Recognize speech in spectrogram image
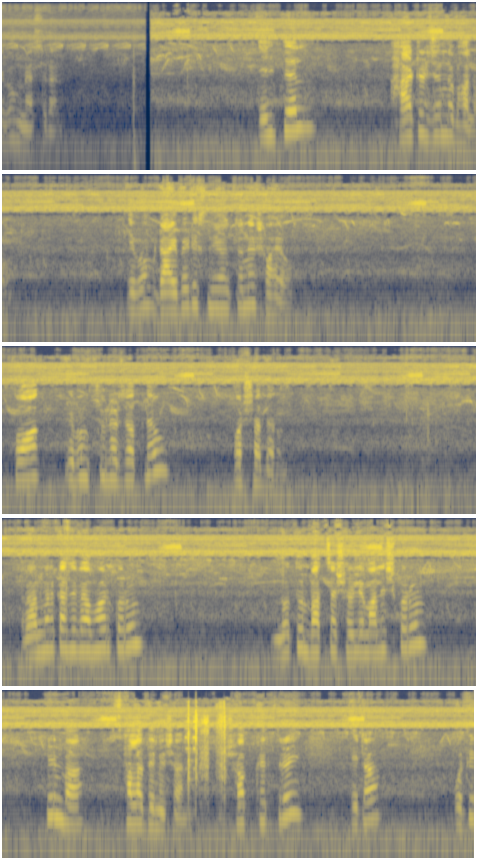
এবং ন্যাচারাল এই তেল হার্টের জন্য ভালো এবং ডায়াবেটিস নিয়ন্ত্রণে সহায়ক। ত্বক এবং চুলের যত্নেও অসাধারণ। রান্নার কাজে ব্যবহার করুন, নতুন বাচ্চার শরীরে মালিশ করুন কিংবা সালাতে মেশান। সব ক্ষেত্রেই এটা অতি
